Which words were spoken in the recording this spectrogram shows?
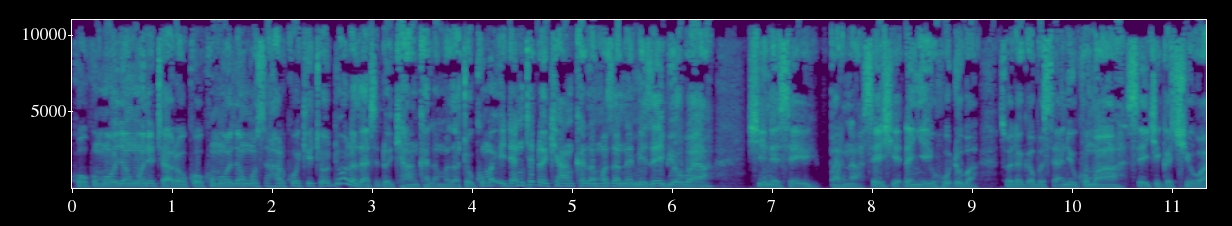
ko kuma wajen wani taro ko kuma wajen wasu harkoki to dole za ta ɗauki hankalin maza. To kuma idan ta ɗauki hankalin mazan nan me zai biyo baya? Shine sai barna sai shi dan yayi huɗu ba so daga bisani kuma sai ki ga cewa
